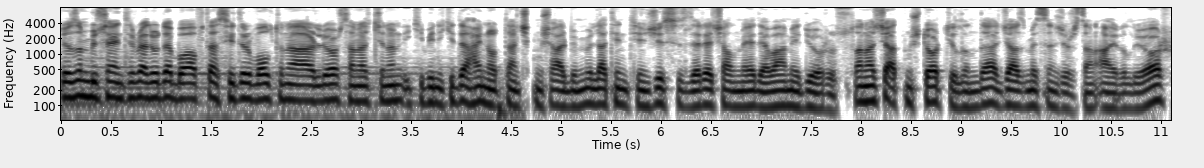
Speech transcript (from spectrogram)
Cazın Büyüsü NTV Radyo'da bu hafta Cedar Walton'u ağırlıyor. Sanatçının 2002'de High Note'dan çıkmış albümü Latin Tinci sizlere çalmaya devam ediyoruz. Sanatçı 64 yılında Jazz Messengers'tan ayrılıyor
